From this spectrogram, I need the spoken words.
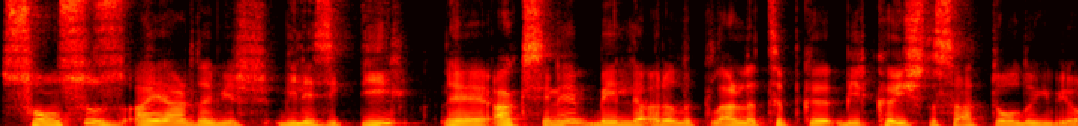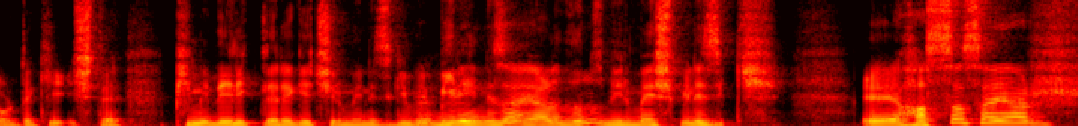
sonsuz ayarda bir bilezik değil. E, aksine belli aralıklarla tıpkı bir kayışlı saatte olduğu gibi oradaki işte pimi deliklere geçirmeniz gibi bileğinize ayarladığınız bir mesh bilezik. E, hassas ayar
